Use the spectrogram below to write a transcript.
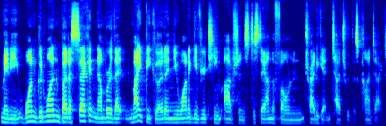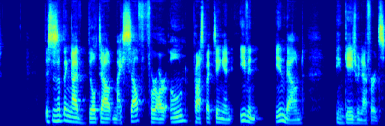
maybe one good one, but a second number that might be good, and you want to give your team options to stay on the phone and try to get in touch with this contact. This is something I've built out myself for our own prospecting and even inbound engagement efforts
